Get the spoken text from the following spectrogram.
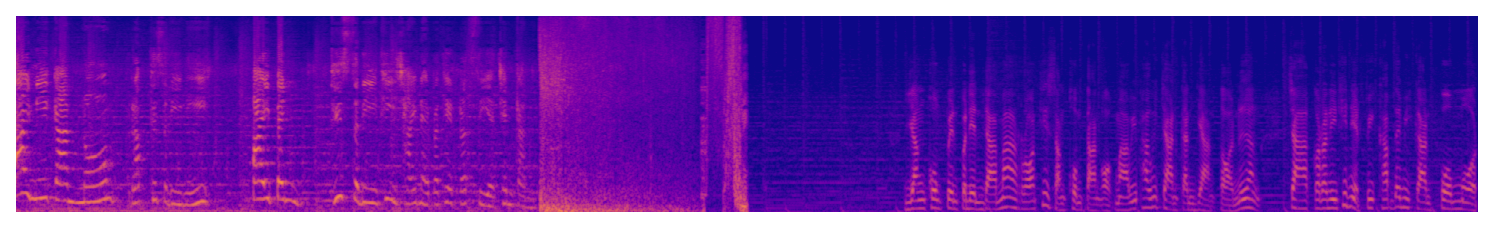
ได้มีการน้อมรับทฤษฎีนี้ ไปเป็นทฤษฎีที่ใช้ในประเทศรัสเซียเช่นกัน ยังคงเป็นประเด็นดราม่าร้อนที่สังคมต่างออกมาวิพากษ์วิจารณ์กันอย่างต่อเนื่อง จากกรณีที่ Netflix ครับได้มีการโปรโมท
